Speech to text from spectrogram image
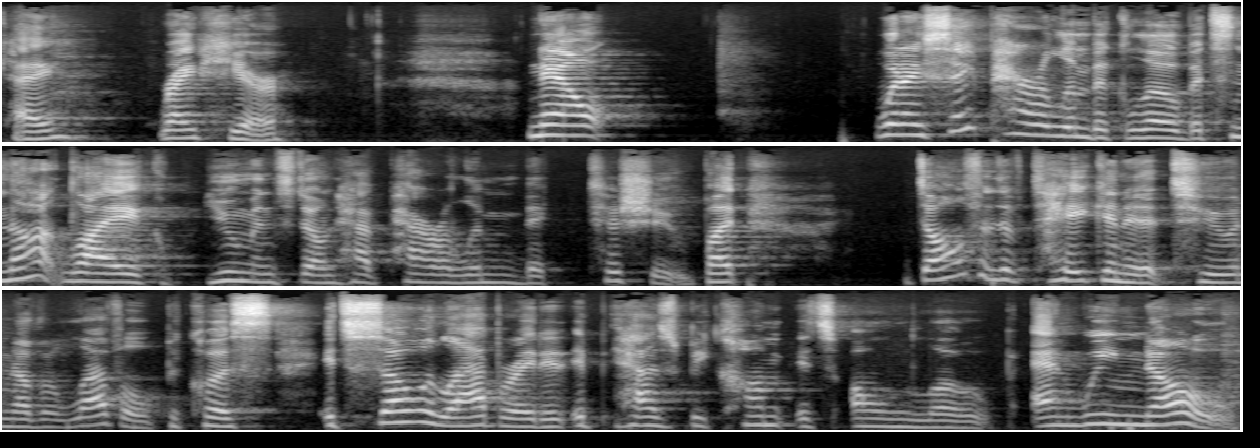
okay, right here. Now, when I say paralimbic lobe, it's not like humans don't have paralimbic tissue, but dolphins have taken it to another level because it's so elaborated, it has become its own lobe. And we know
